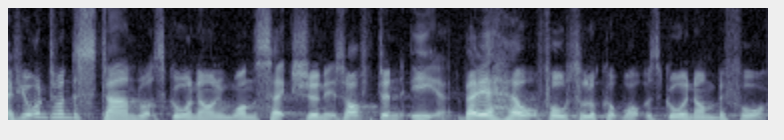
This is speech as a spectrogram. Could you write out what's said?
if you want to understand what's going on in one section, it's often very helpful to look at what was going on before.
